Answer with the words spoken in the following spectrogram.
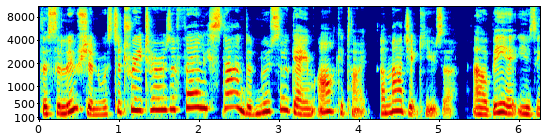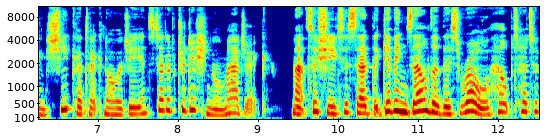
The solution was to treat her as a fairly standard Musou game archetype, a magic user, albeit using Sheikah technology instead of traditional magic. Matsushita said that giving Zelda this role helped her to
